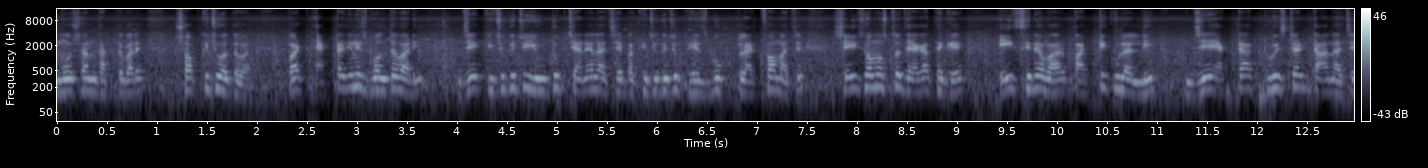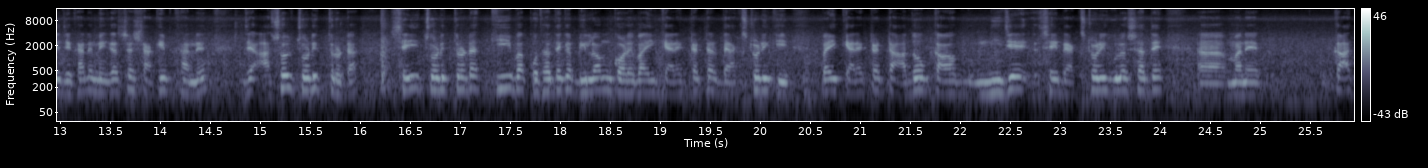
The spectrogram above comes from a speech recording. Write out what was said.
ইমোশন থাকতে পারে সব কিছু হতে পারে। বাট একটা জিনিস বলতে পারি, যে কিছু কিছু ইউটিউব চ্যানেল আছে বা কিছু কিছু ফেসবুক প্ল্যাটফর্ম আছে, সেই সমস্ত জায়গা থেকে এই সিনেমার পার্টিকুলারলি যে একটা টুইস্ট অ্যান্ড টার্ন আছে, যেখানে মেগাস্টার শাকিব খানের যে আসল চরিত্রটা, সেই চরিত্রটা কী বা কোথা থেকে বিলং করে বা এই ক্যারেক্টারটার ব্যাক স্টোরি কী, বা এই ক্যারেক্টারটা আদৌ নিজে সেই ব্যাক স্টোরিগুলোর সাথে মানে কাজ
